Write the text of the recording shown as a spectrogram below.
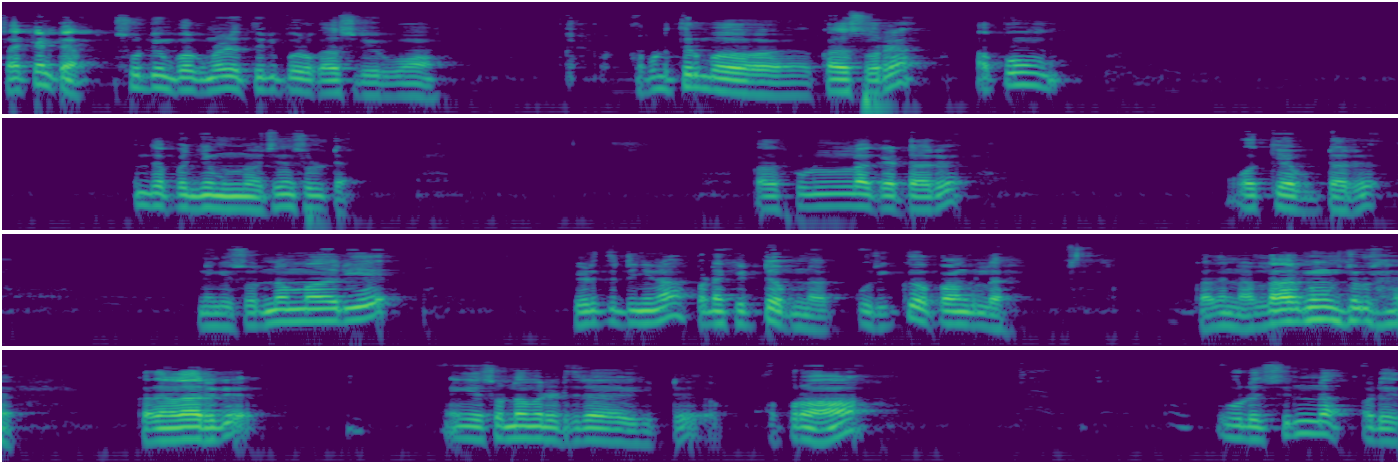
செகண்ட் டைம் ஷூட்டிங் போகிறக்கு முன்னாடி திருப்பி ஒரு கதை சொல்லிடுவோம் அப்படின்னு திரும்ப கதை சொல்கிறேன் அப்பவும் இந்த பஞ்சம் முன்ன வச்சு சொல்லிட்டேன். கதை ஃபுல்லாக கேட்டார். ஓகே விட்டார். நீங்கள் சொன்ன மாதிரியே எடுத்துட்டிங்கன்னா படம் ஹிட் அப்படின்னார். ஒரு இக்கு வைப்பாங்கல்ல. கதை நல்லா இருக்குன்னு சொல்ல. கதை நல்லா இருக்கு. நீங்கள் சொன்ன மாதிரி எடுத்துகிட்ட ஹிட்டு அப்புறம் ஒரு சின்ன அப்படியே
